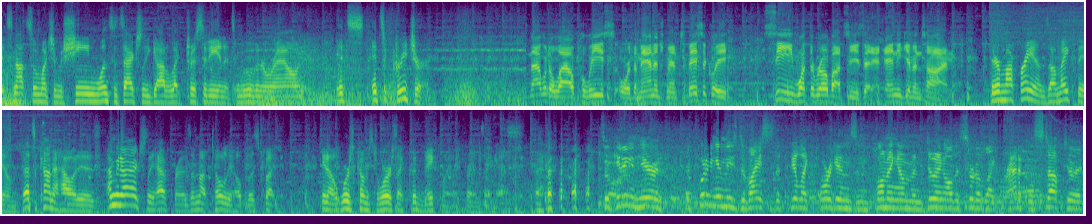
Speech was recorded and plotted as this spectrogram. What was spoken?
It's not so much a machine. Once it's actually got electricity and it's moving around, it's, it's a creature. That would allow police or the management to basically see what the robot sees at any given time. They're my friends. I make them. That's kind of how it is. I mean, I actually have friends. I'm not totally helpless, but you know, worst comes to worst, I could make my own friends, I guess. so getting in here and, and, putting in these devices that feel like organs and plumbing them and doing all this sort of like radical stuff to it,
